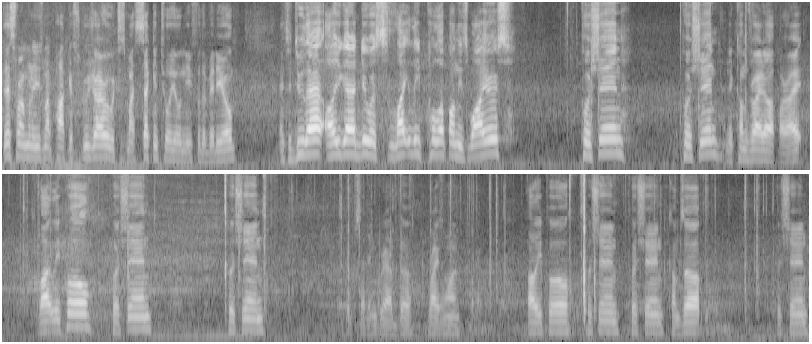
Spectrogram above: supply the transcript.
This one I'm gonna use my pocket screwdriver, which is my second tool you'll need for the video. And to do that, all you gotta do is slightly pull up on these wires, push in, push in, and it comes right up, all right? Lightly pull, push in, push in. Oops, I didn't grab the right one. Lightly pull, push in, push in, comes up, push in.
